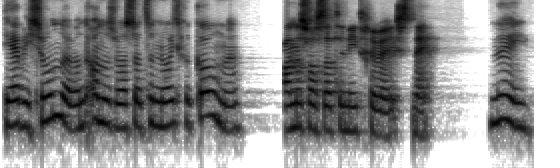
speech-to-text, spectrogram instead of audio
Ja, bijzonder, want anders was dat er nooit gekomen. Anders was dat er niet geweest, nee. Nee.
